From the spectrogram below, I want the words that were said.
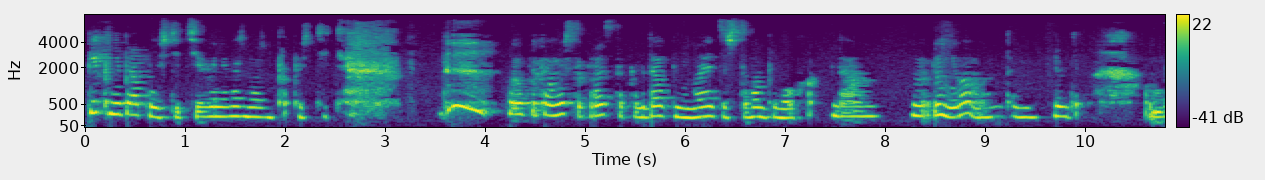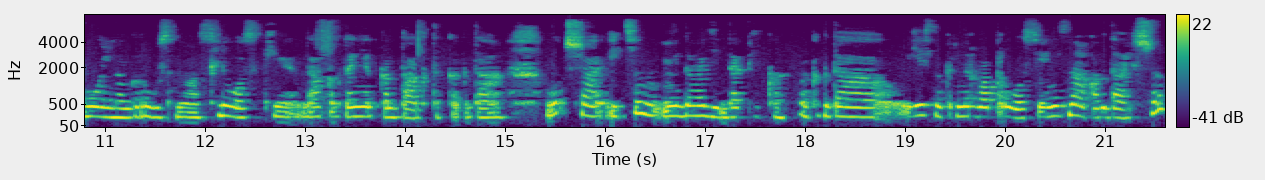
Пик не пропустите, его невозможно пропустить. Ну, потому что просто когда вы понимаете, что вам плохо, да, ну, не вам, а там, людям больно, грустно, слезки, да, когда нет контакта, когда лучше идти не доводить до пика. А когда есть, например, вопрос, я не знаю, как дальше,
